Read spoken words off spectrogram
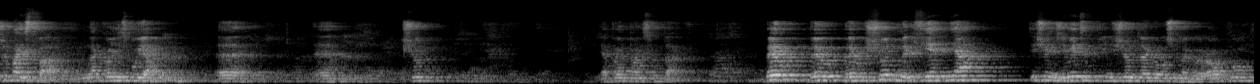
Proszę Państwa, na koniec mój apel. E, e, siód... Ja powiem Państwu tak. Był, był, był 7 kwietnia 1958 roku,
